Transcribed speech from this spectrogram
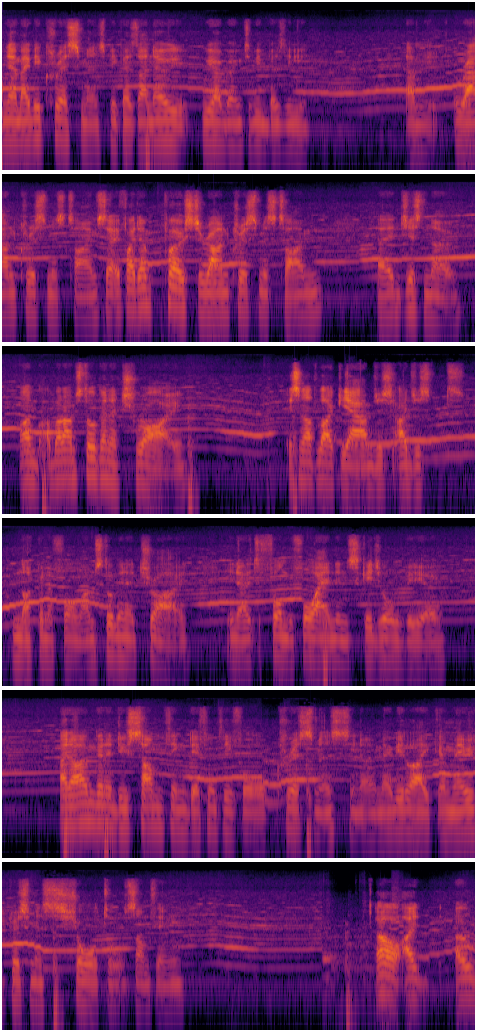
You know, maybe Christmas, because I know we are going to be busy um, around Christmas time. So if I don't post around Christmas time, uh, just know. I'm, but I'm still going to try. It's not like, yeah, I'm just, I just not going to film. I'm still going to try, you know, to film beforehand and schedule the video. I know I'm to do something definitely for Christmas, you know, maybe like a Merry Christmas short or something. Oh, I Oh,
